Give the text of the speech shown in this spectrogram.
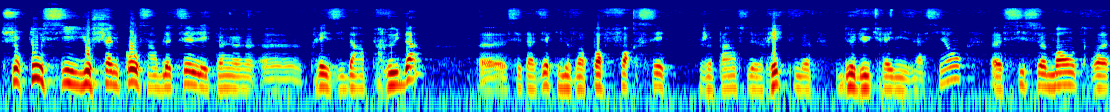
surtout si Yushchenko, semble-t-il, est un président prudent, c'est-à-dire qu'il ne va pas forcer je pense, le rythme de l'ukrainisation, euh, s'il se montre,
